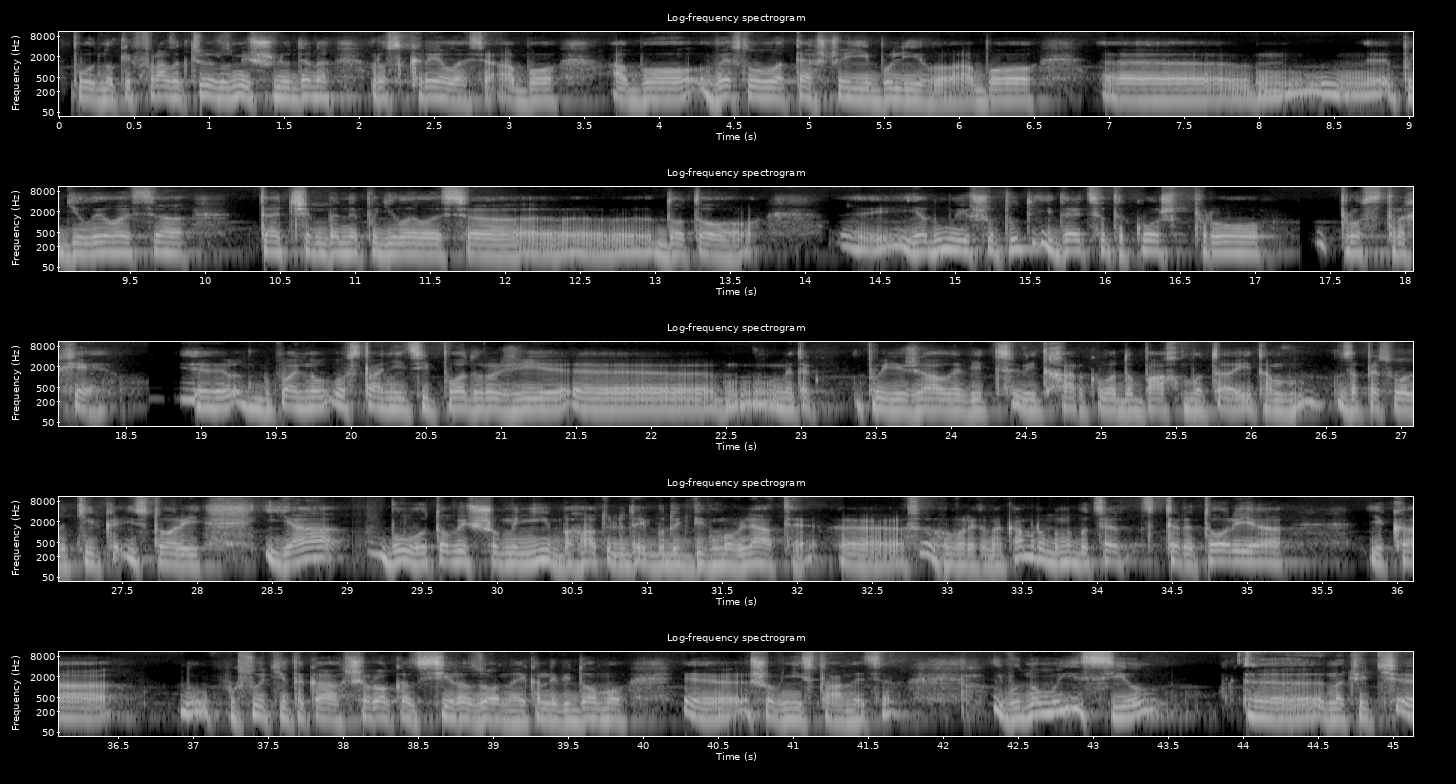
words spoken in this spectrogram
поодиноких фразах. Ти розумієш, що людина розкрилася, або або висловила те, що їй боліло, або е, поділилася те, чим би не поділилася е, до того. Я думаю, що тут йдеться також про, про страхи. Е, буквально в останній цій подорожі е, ми так проїжджали від від Харкова до Бахмута і там записували кілька історій. І я був готовий, що мені багато людей будуть відмовляти е, говорити на камеру, ну, бо це територія, яка ну, по суті така широка сіра зона, яка невідомо, що в ній станеться. І в одному із сіл. Е, значить, е,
